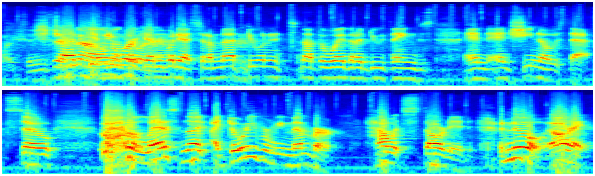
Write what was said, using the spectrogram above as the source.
once. And She said, tried to "No, get I'm me to work doing that." everybody. I said I'm not doing it. It's not the way that I do things, and and she knows that. So last night, I don't even remember how it started. No, all right.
